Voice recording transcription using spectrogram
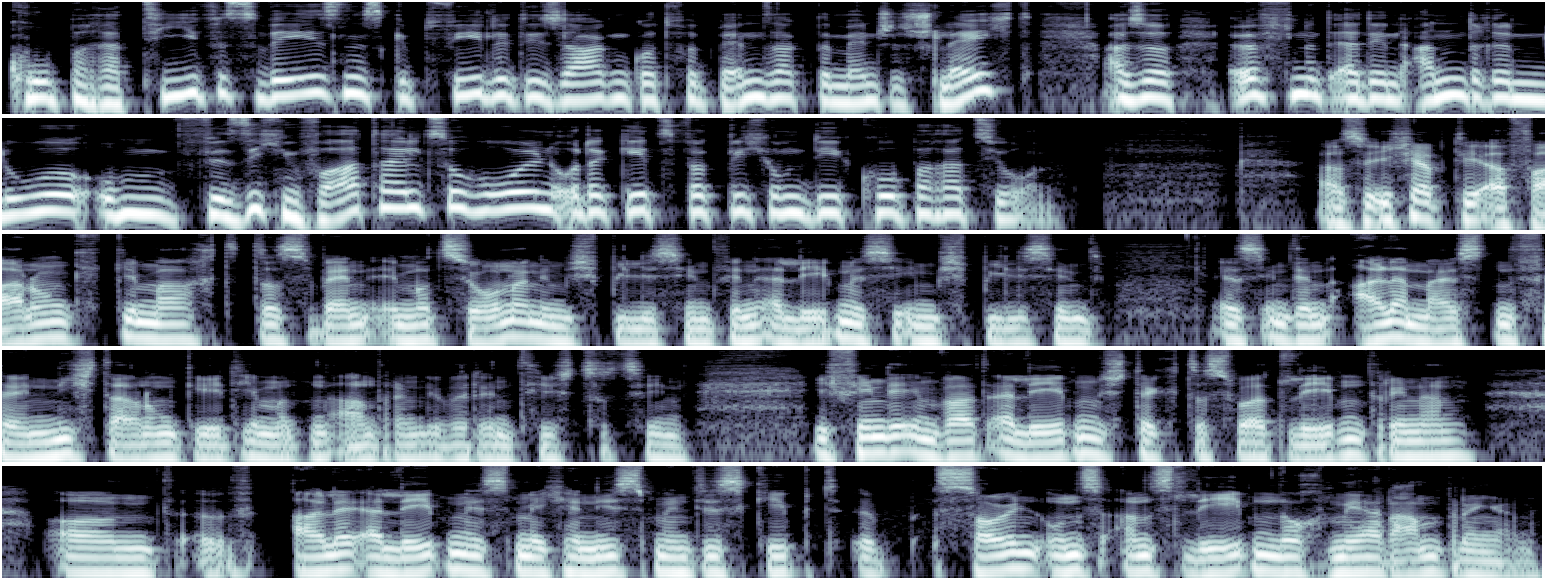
kooperatives Wesen. Es gibt viele, die sagen, Gottfried Benn sagt, der Mensch ist schlecht. Also öffnet er den anderen nur, um für sich einen Vorteil zu holen? oder geht es wirklich um die Kooperation? Also ich habe die Erfahrung gemacht, dass wenn Emotionen im Spiel sind, wenn Erlebnisse im Spiel sind, es in den allermeisten Fällen nicht darum geht, jemanden anderen über den Tisch zu ziehen. Ich finde, im Wort Erleben steckt das Wort Leben drinnen und äh, alle Erlebnismechanismen, die es gibt, äh, sollen uns ans Leben noch mehr ranbringen.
